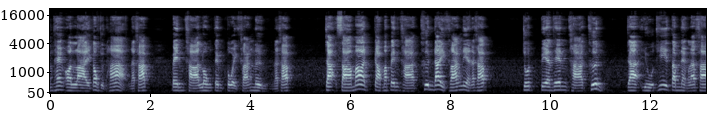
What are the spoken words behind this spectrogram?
ำแท่งออนไลน์ 9.5 นะครับ เป็นขาลงเต็มตัวอีกครั้งหนึ่งนะครับ จะสามารถกลับมาเป็นขาขึ้นได้อีกครั้งเนี่ยนะครับ จุดเปลี่ยนเทรนขาขึ้น จะอยู่ที่ตำแหน่งราคา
